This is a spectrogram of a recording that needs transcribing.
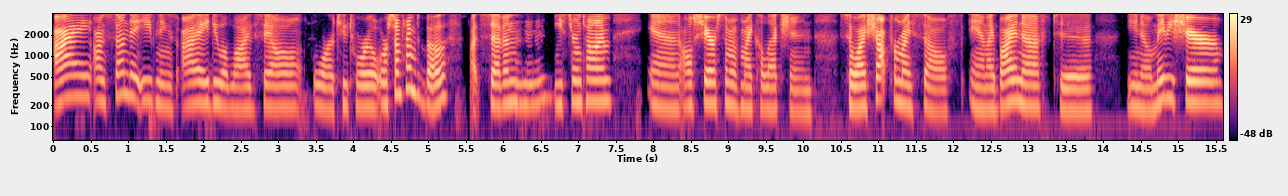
I on Sunday evenings I do a live sale or a tutorial or sometimes both at 7 mm-hmm. Eastern time and I'll share some of my collection. So I shop for myself and I buy enough to, you know, maybe share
